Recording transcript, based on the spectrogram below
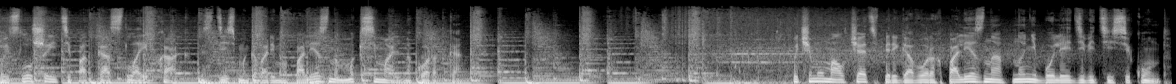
Вы слушаете подкаст «Лайфхак». Здесь мы говорим о полезном максимально коротко. Почему молчать в переговорах полезно, но не более 9 секунд?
